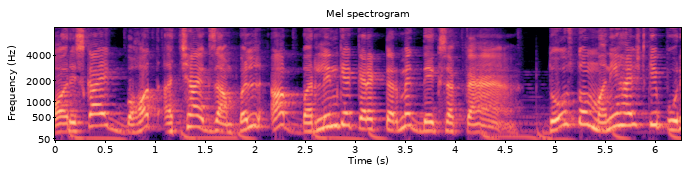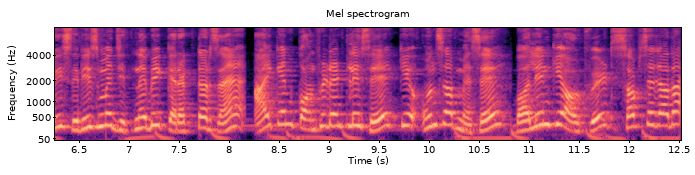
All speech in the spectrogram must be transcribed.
और इसका एक बहुत अच्छा एग्ज़ाम्पल आप बर्लिन के कैरेक्टर में देख सकते हैं। दोस्तों मनी हाइस्ट की पूरी सीरीज़ में जितने भी कैरेक्टर्स हैं आई कैन कॉन्फिडेंटली से कि उन सब में से बर्लिन की आउटफिट सबसे ज़्यादा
